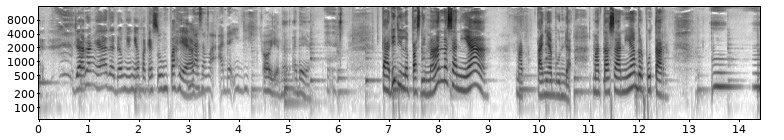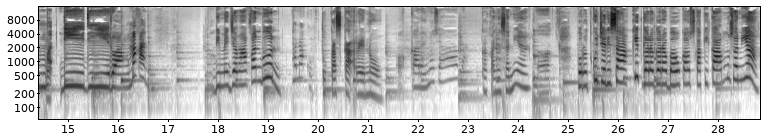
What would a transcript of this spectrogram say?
Jarang ya ada dongeng yang pakai sumpah ya. Iya sama ada idih. Oh iya, nah, ada ya. Tadi dilepas di mana Sania? Mat- tanya Bunda. Mata Sania berputar. Hmm, di di ruang makan. Di meja makan, Bun. Kan aku. Tukas Kak Reno. Oh, karena siapa? Kakaknya Sania. Perutku jadi sakit gara-gara bau kaos kaki kamu, Sania.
